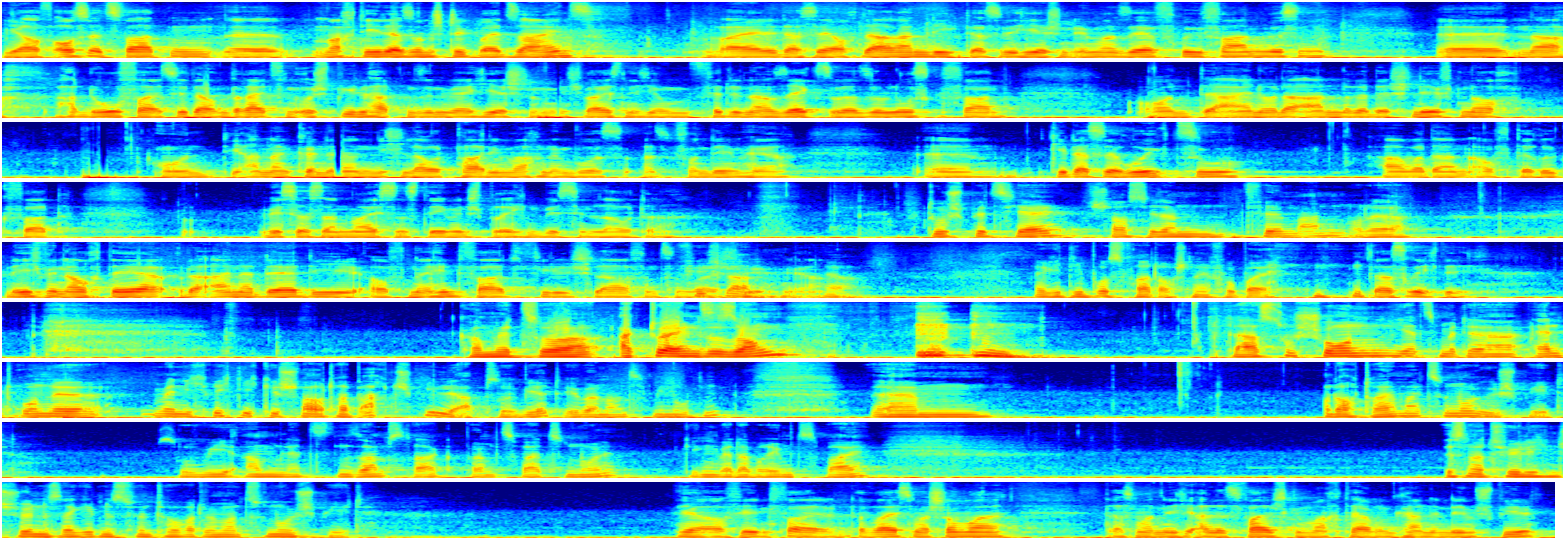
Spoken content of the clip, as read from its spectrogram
Ja, auf Auswärtsfahrten äh, macht jeder so ein Stück weit seins weil das ja auch daran liegt, dass wir hier schon immer sehr früh fahren müssen. Äh, nach Hannover, als wir da um 13 Uhr Spiel hatten, sind wir hier schon, ich weiß nicht, um Viertel nach sechs oder so losgefahren. Und der eine oder andere, der schläft noch. Und die anderen können dann nicht laut Party machen im Bus. Also von dem her äh, geht das sehr ruhig zu. Aber dann auf der Rückfahrt ist das dann meistens dementsprechend ein bisschen lauter. Du speziell, schaust dir dann einen Film an oder Nee, ich bin auch der oder einer der, die auf einer Hinfahrt viel schlafen zum viel Beispiel. Schlafen. Ja. ja. Da geht die Busfahrt auch schnell vorbei. Das ist richtig. Kommen wir zur aktuellen Saison. Da hast du schon jetzt mit der Endrunde, wenn ich richtig geschaut habe, acht Spiele absolviert, über 90 Minuten. Ähm, und auch dreimal zu Null gespielt. So wie am letzten Samstag beim 2 zu 0 gegen Werder Bremen 2 ist natürlich ein schönes Ergebnis für einen Torwart, wenn man zu Null spielt. Ja, auf jeden Fall. Da weiß man schon mal, dass man nicht alles falsch gemacht haben kann in dem Spiel.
